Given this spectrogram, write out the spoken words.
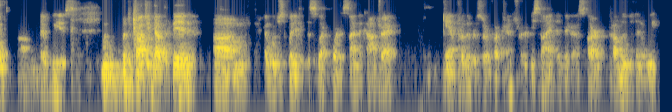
um, that we, we put the project out to bid, um, and we're just waiting for the select board to sign the contract and for the reserve fund transfer to be signed, and they're gonna start probably within a week.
